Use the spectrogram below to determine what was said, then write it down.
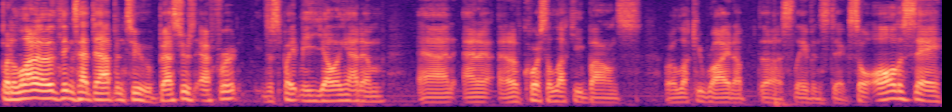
But a lot of other things had to happen too. Boeser's effort, despite me yelling at him, and and, and of course a lucky bounce or a lucky ride up the Slavin stick. So all to say,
